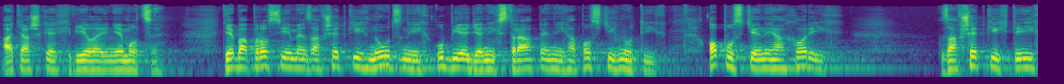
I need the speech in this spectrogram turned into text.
a ťažké chvíle nemoce. Teba prosíme za všetkých núdznych, ubiedených, strápených a postihnutých, opustených a chorých, za všetkých tých,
